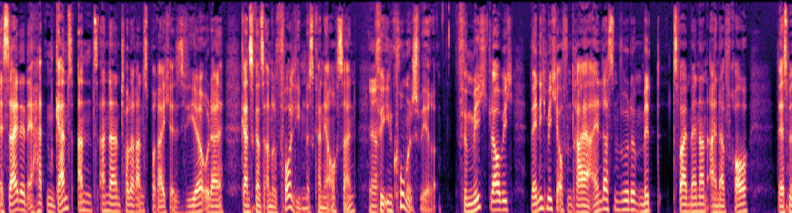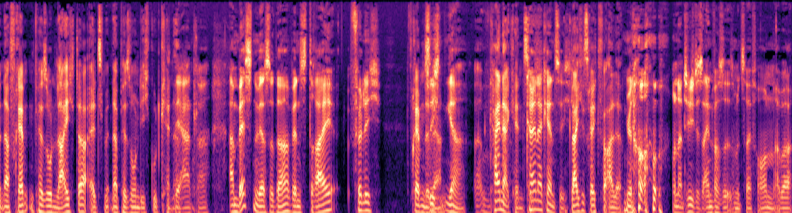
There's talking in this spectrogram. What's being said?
es sei denn, er hat einen ganz an- anderen Toleranzbereich als wir oder ganz, ganz andere Vorlieben, das kann ja auch sein, Ja. für ihn komisch wäre. Für mich, glaube ich, wenn ich mich auf einen Dreier einlassen würde mit zwei Männern, einer Frau, wäre es mit einer fremden Person leichter als mit einer Person, die ich gut kenne. ja, klar. Am besten wäre es sogar, wenn es drei völlig Fremde sich, wären. ja, Keiner kennt sich. keiner kennt sich. Gleiches Recht für alle. Genau. Und natürlich das Einfachste ist mit zwei Frauen, aber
